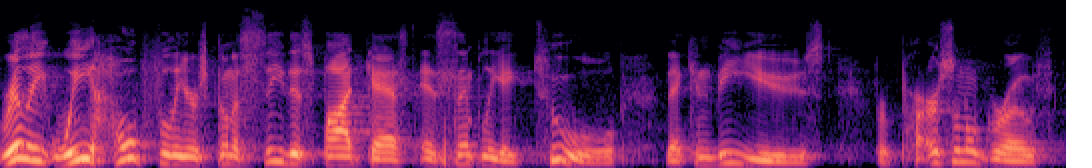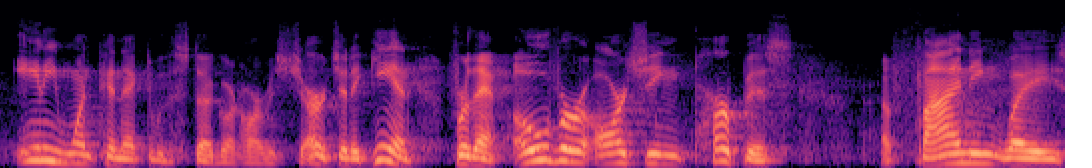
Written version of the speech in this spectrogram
really, we hopefully are going to see this podcast as simply a tool that can be used for personal growth, anyone connected with the Stuttgart Harvest Church. And again, for that overarching purpose of finding ways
